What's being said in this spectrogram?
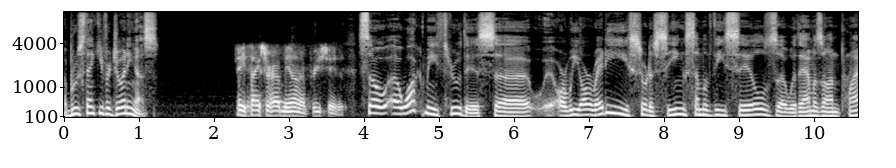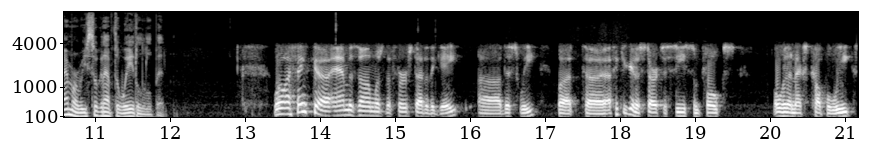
Uh, Bruce, thank you for joining us. Hey, thanks for having me on. I appreciate it. So, uh, walk me through this. Uh, are we already sort of seeing some of these sales uh, with Amazon Prime, or are we still going to have to wait a little bit? Well, I think Amazon was the first out of the gate this week, but I think you're going to start to see some folks over the next couple weeks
